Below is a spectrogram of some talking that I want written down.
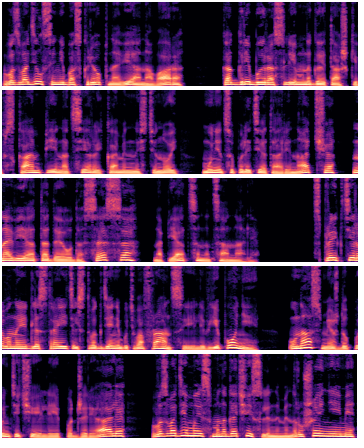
Возводился небоскреб на Виа Навара, как грибы росли многоэтажки в Скампии над серой каменной стеной муниципалитета Ариначча на Виа Тадео да Сесса на Пьяцца Национале. Спроектированные для строительства где-нибудь во Франции или в Японии, у нас между Понтичелли и Паджериале, возводимые с многочисленными нарушениями,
